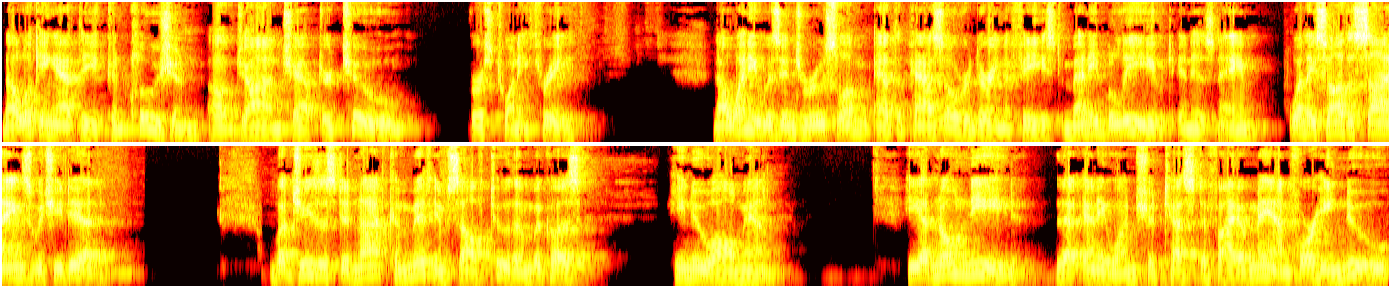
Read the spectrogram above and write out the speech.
Now, looking at the conclusion of John chapter 2, verse 23. Now, when he was in Jerusalem at the Passover during the feast, many believed in his name when they saw the signs which he did. But Jesus did not commit himself to them because he knew all men. He had no need that anyone should testify of man, for he knew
